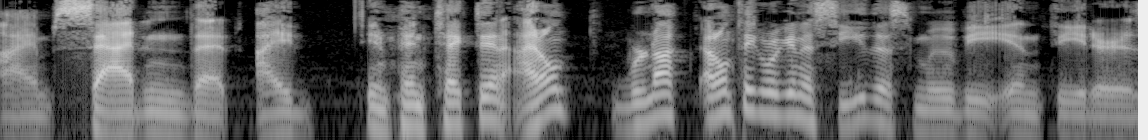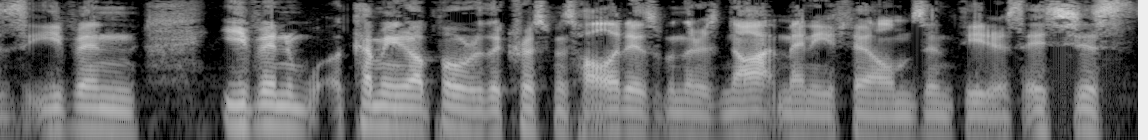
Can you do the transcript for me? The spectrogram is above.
I'm saddened that I in Penticton, I don't we're not I don't think we're going to see this movie in theaters even even coming up over the Christmas holidays when there's not many films in theaters. It's just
